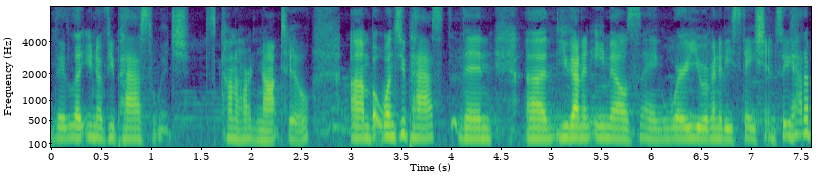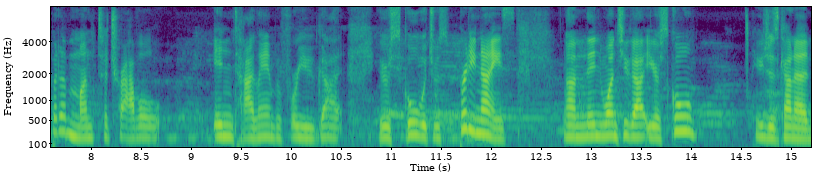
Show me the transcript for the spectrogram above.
they let you know if you passed, which it's kind of hard not to. Um, but once you passed, then uh, you got an email saying where you were going to be stationed. So you had about a month to travel in Thailand before you got your school, which was pretty nice. Um, then once you got your school, you just kind of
